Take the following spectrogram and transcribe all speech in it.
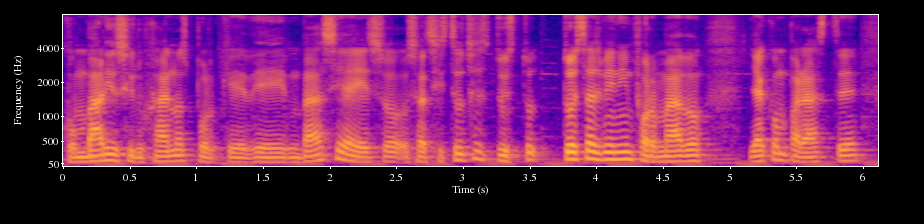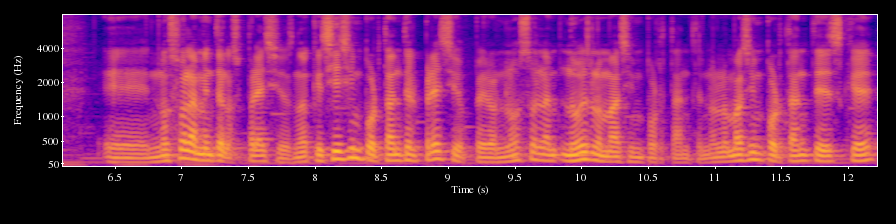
con varios cirujanos porque de en base a eso, o sea, si tú, tú, estás bien informado, ya comparaste eh, no solamente los precios, ¿no? que sí es importante el precio, pero no, no es lo más importante. ¿no? Lo más importante es que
